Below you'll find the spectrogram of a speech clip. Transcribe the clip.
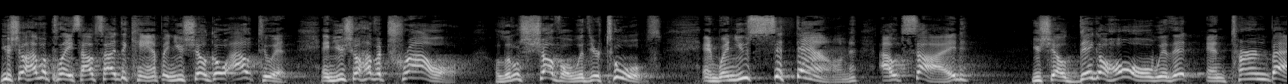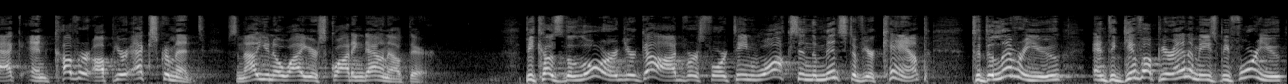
You shall have a place outside the camp, and you shall go out to it, and you shall have a trowel a little shovel with your tools. And when you sit down outside, you shall dig a hole with it and turn back and cover up your excrement. So now you know why you're squatting down out there. Because the Lord, your God, verse 14, walks in the midst of your camp to deliver you and to give up your enemies before you.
